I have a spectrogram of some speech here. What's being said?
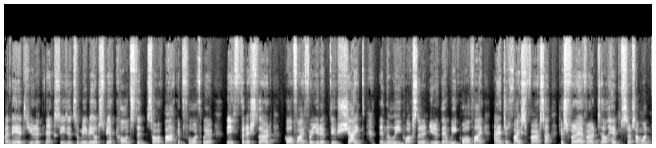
when they had Europe next season. So maybe it'll just be a constant sort of back and forth where they finish third, qualify for Europe, do shite in the league whilst they're in Europe, then we qualify, and just vice versa, just forever until Hibs or someone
